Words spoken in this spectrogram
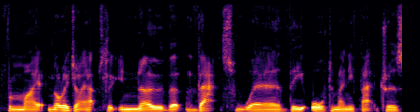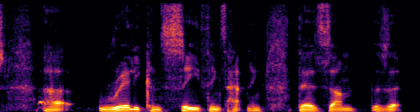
from my knowledge, I absolutely know that that's where the auto manufacturers uh, really can see things happening. There's um, there's a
